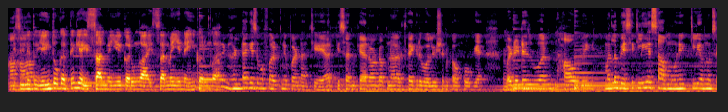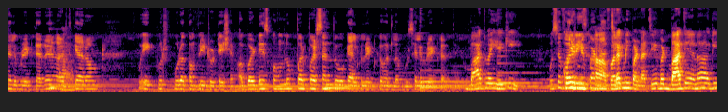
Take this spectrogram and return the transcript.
हाँ, इसीलिए हाँ। तो यही तो करते हैं कि इस साल में ये करूँगा इस साल में ये नहीं करूँगा। अरे घंटा किसी को फ़र्क नहीं पड़ना चाहिए यार कि सन के अराउंड अपना अर्थ का एक रिवॉल्यूशन का हो गया। But it is one how we मतलब बेसिकली ये सामूहिकली हम लोग सेलिब्रेट कर रहे हैं अर्थ हाँ। के अराउंड एक पूरा कंप्लीट रोटेशन और बर्थडेज को हम लोग पर पर्सन पे वो कैलकुलेट कर मतलब वो सेलिब्रेट करते हैं। बात वही है कि उससे कोई रीजन हाँ फ़र्क नहीं पड़ना चाहिए बट बात ये है ना कि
